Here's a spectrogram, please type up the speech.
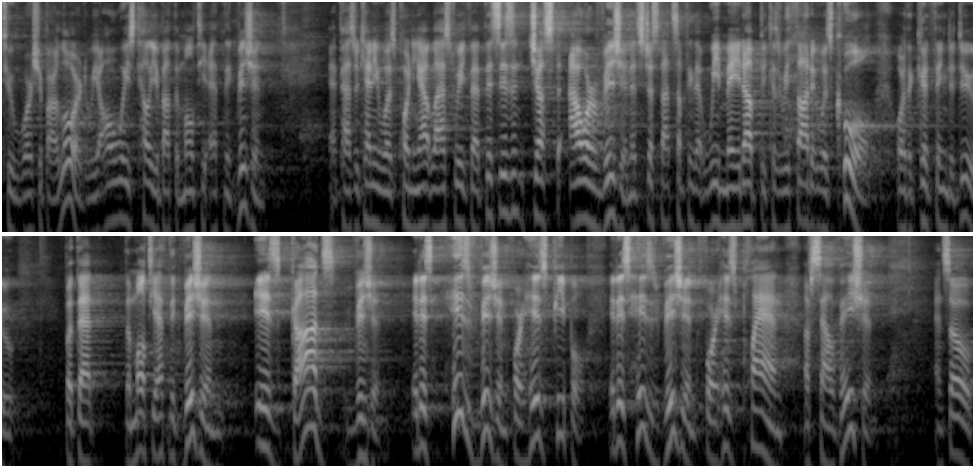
to worship our Lord. We always tell you about the multi ethnic vision. And Pastor Kenny was pointing out last week that this isn't just our vision. It's just not something that we made up because we thought it was cool or the good thing to do, but that the multi ethnic vision is God's vision. It is His vision for His people, it is His vision for His plan of salvation. And so,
